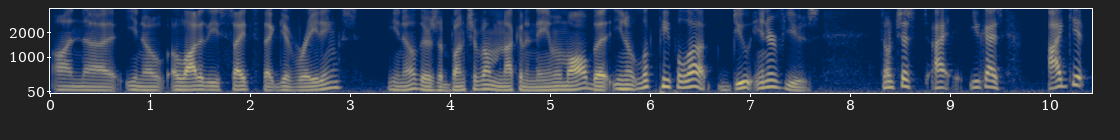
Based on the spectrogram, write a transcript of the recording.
on uh, you know a lot of these sites that give ratings you know, there's a bunch of them. I'm not going to name them all, but you know, look people up, do interviews. Don't just I you guys, I get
